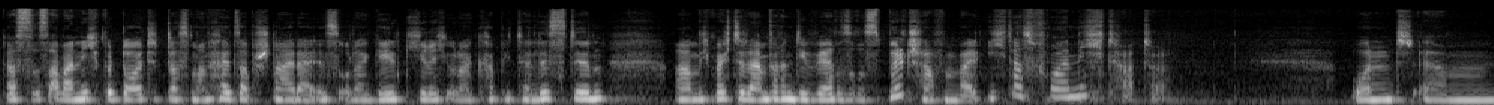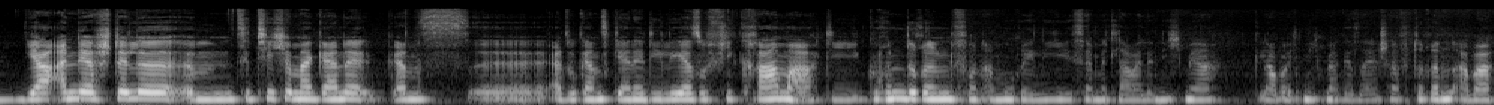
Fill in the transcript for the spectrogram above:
dass es aber nicht bedeutet, dass man Halsabschneider ist oder geldgierig oder Kapitalistin. Ähm, ich möchte da einfach ein diverseres Bild schaffen, weil ich das vorher nicht hatte. Und ähm, ja, an der Stelle ähm, zitiere ich immer gerne ganz, äh, also ganz gerne die Lea Sophie Kramer, die Gründerin von Amorelli, ist ja mittlerweile nicht mehr, glaube ich, nicht mehr Gesellschafterin, aber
